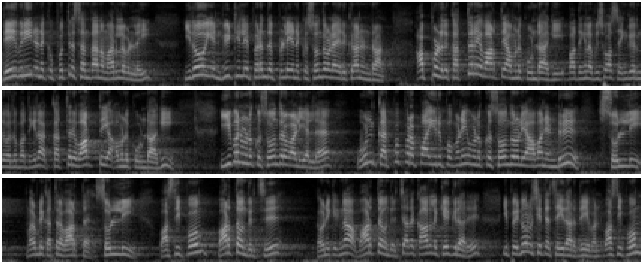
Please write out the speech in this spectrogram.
தேவரீர் எனக்கு புத்திர சந்தானம் அருளவில்லை. இதோ என் வீட்டிலே பிறந்த பிள்ளை எனக்கு சொந்தவளாக இருக்கிறான் என்றான். அப்பொழுது கத்தரை வார்த்தை அவனுக்கு உண்டாகி பார்த்தீங்களா விசுவாசம் எங்கேருந்து வருது பார்த்தீங்களா கத்தரை வார்த்தை அவனுக்கு உண்டாகி இவன் உனக்கு சுதந்திரவாளி அல்ல உன் கற்பப்பிறப்பாக இருப்பவனே உனக்கு சுதந்திரவாளி ஆவான் என்று சொல்லி மறுபடியும் கத்துற வார்த்தை சொல்லி வாசிப்போம். வார்த்தை வந்துருச்சு. கவனிக்கிறீங்களா வார்த்தை வந்துருச்சு. அதை காதில் கேட்குறாரு. இப்போ இன்னொரு விஷயத்தை செய்கிறார் தேவன். வாசிப்போம்.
